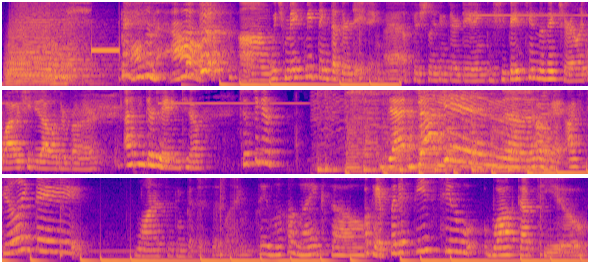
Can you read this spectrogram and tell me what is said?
Call them out. Um, which makes me think that they're dating. I officially think they're dating because she face-tuned the picture. Like, why would she do that with her brother? I think they're dating too. Just because. Dad. Dakin! Okay, I feel like they want us to think that they're siblings. They look alike though. Okay, but if these two walked up to you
